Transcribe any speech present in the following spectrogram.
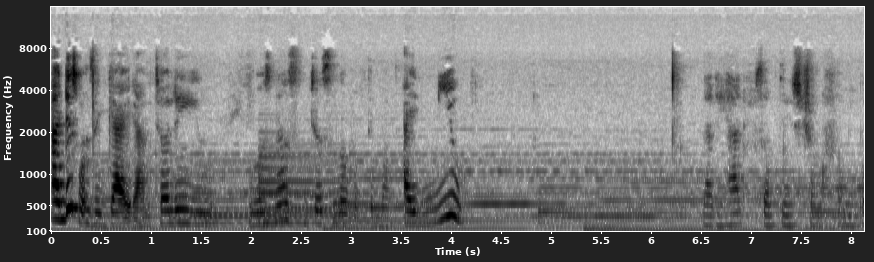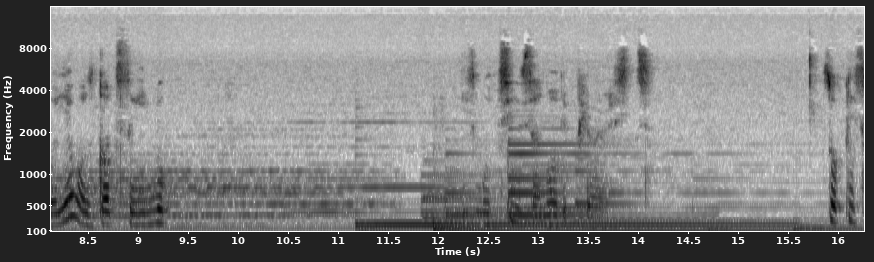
and this was a guy that I'm telling you, it was not just love of the month. I knew that he had something strong for me, but here was God saying no His motives are not the purest. So please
